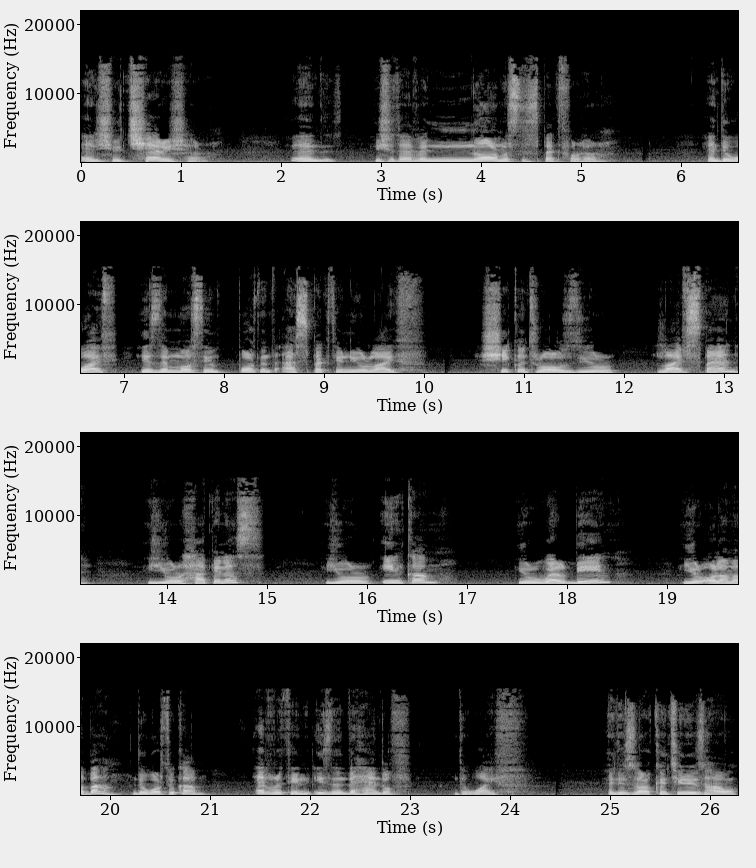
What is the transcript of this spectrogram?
and should cherish her and you should have enormous respect for her. And the wife is the most important aspect in your life. She controls your lifespan your happiness, your income, your well being, your olam haba, the world to come. Everything is in the hand of the wife. And the Zohar continues how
